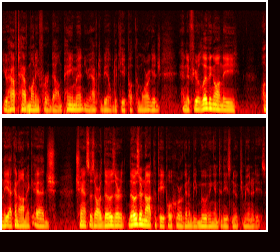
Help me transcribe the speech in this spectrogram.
you have to have money for a down payment. You have to be able to keep up the mortgage. And if you're living on the on the economic edge, chances are those are those are not the people who are going to be moving into these new communities.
